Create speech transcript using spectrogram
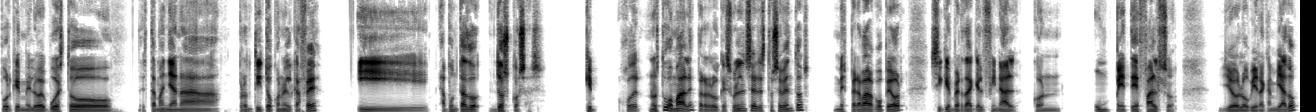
porque me lo he puesto esta mañana prontito con el café y he apuntado dos cosas. Que, joder, no estuvo mal, ¿eh? Para lo que suelen ser estos eventos, me esperaba algo peor. Sí que es verdad que el final, con un PT falso, yo lo hubiera cambiado.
